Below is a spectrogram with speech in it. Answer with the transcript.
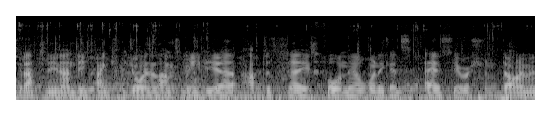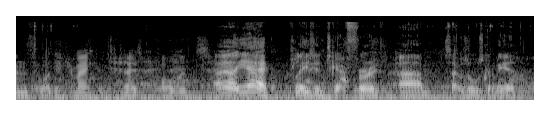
Good afternoon, Andy. Thank you for joining Lambs Media after today's 4 0 win against AFC Rushden & Diamonds. What did you make of today's performance? Uh, yeah, pleasing to get through. Um, so it was always going to be an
